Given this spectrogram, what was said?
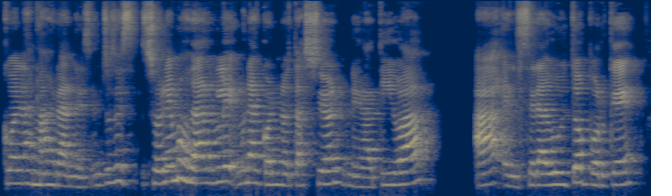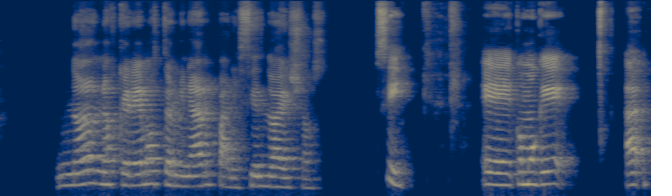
con las más grandes. Entonces solemos darle una connotación negativa a el ser adulto porque no nos queremos terminar pareciendo a ellos. Sí, Eh, como que ha-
